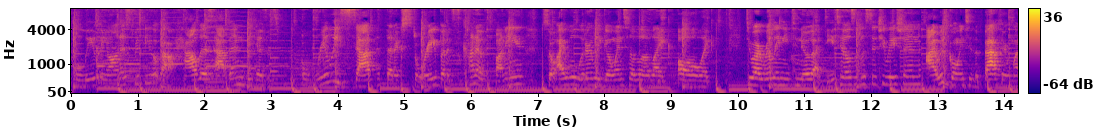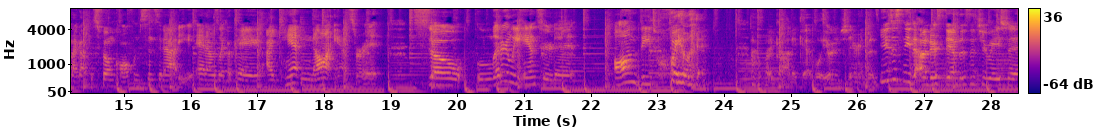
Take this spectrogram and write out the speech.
completely honest with you about how this happened because it's a really sad, pathetic story, but it's kind of funny. So I will literally go into the like, all like, do I really need to know that details of the situation? I was going to the bathroom when I got this phone call from Cincinnati and I was like, okay, I can't not answer it. So literally answered it on the toilet my god, I can't believe I'm sharing this. You just need to understand the situation,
